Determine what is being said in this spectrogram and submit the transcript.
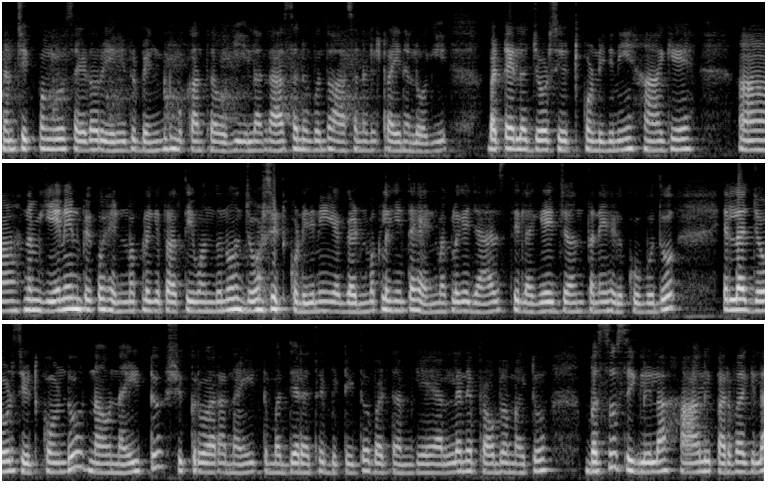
ನಮ್ಮ ಚಿಕ್ಕಮಂಗ್ಳೂರು ಸೈಡವ್ರು ಏನಿದ್ರು ಬೆಂಗಳೂರು ಮುಖಾಂತರ ಹೋಗಿ, ಇಲ್ಲಾಂದ್ರೆ ಹಾಸನ ಬಂದು ಹಾಸನಲ್ಲಿ ಟ್ರೈನಲ್ಲಿ ಹೋಗಿ ಬಟ್ಟೆ ಎಲ್ಲ ಜೋಡಿಸಿ ಇಟ್ಕೊಂಡಿದ್ದೀನಿ. ಹಾಗೆ ನಮ್ಗೆ ಏನೇನು ಬೇಕೋ ಹೆಣ್ಮಕ್ಳಿಗೆ ಪ್ರತಿಯೊಂದೂ ಜೋಡಿಸಿ ಇಟ್ಕೊಂಡಿದ್ದೀನಿ. ಈಗ ಗಂಡು ಮಕ್ಳಿಗಿಂತ ಹೆಣ್ಮಕ್ಳಿಗೆ ಜಾಸ್ತಿ ಲಗೇಜ್ ಅಂತಲೇ ಹೇಳ್ಕೊಬೋದು. ಎಲ್ಲ ಜೋಡಿಸಿ ಇಟ್ಕೊಂಡು ನಾವು ನೈಟು ಶುಕ್ರವಾರ ನೈಟ್ ಮಧ್ಯರಾತ್ರಿ ಬಿಟ್ಟಿದ್ದು ಬಟ್ ನಮಗೆ ಅಲ್ಲೇ ಪ್ರಾಬ್ಲಮ್ ಆಯಿತು. ಬಸ್ಸು ಸಿಗಲಿಲ್ಲ ಆಗಲಿ ಪರವಾಗಿಲ್ಲ.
